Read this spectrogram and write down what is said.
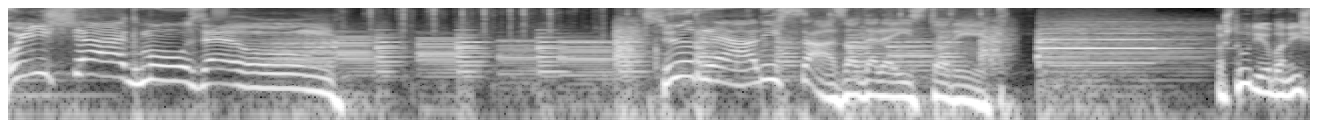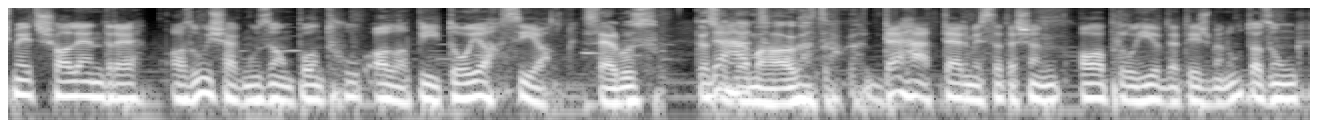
Újságmúzeum! Szürreális századelei sztorik. A stúdióban ismét Salendre, az újságmúzeum.hu alapítója. Szia! Szervusz! Köszönöm hát, a hallgatókat! De hát természetesen apró hirdetésben utazunk.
